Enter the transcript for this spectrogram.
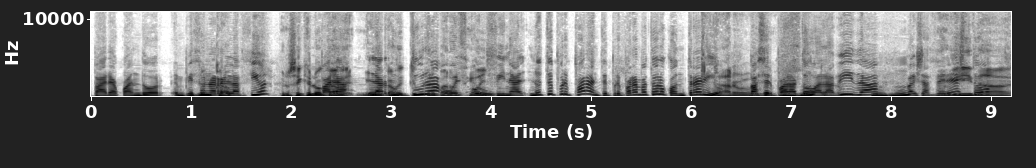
para cuando empieza Nunca. una relación? Pero si es que no para cabe- no la ruptura o el, o el preparación. final. No te preparan, te preparan para todo lo contrario. Claro. Va a ser para toda la vida, vais a hacer La esto. vida,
